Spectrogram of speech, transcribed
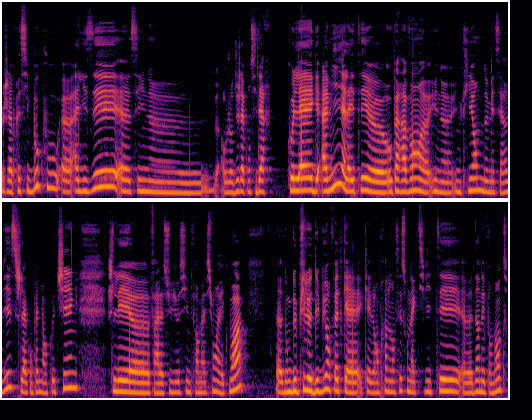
j'apprécie beaucoup euh, Alizé. Euh, c'est une... Euh, aujourd'hui, je la considère collègue, amie. Elle a été auparavant une, cliente de mes services. Je l'ai accompagnée en coaching. Je elle a suivi aussi une formation avec moi. Euh, donc depuis le début en fait qu'elle est en train de lancer son activité euh, d'indépendante,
